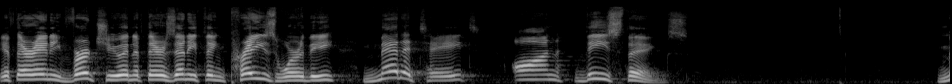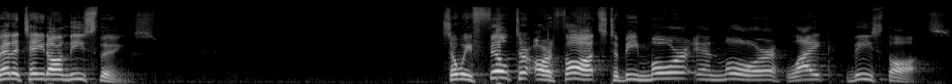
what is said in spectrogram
If there are any virtue and if there's anything praiseworthy, meditate on these things. Meditate on these things. So we filter our thoughts to be more and more like these thoughts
